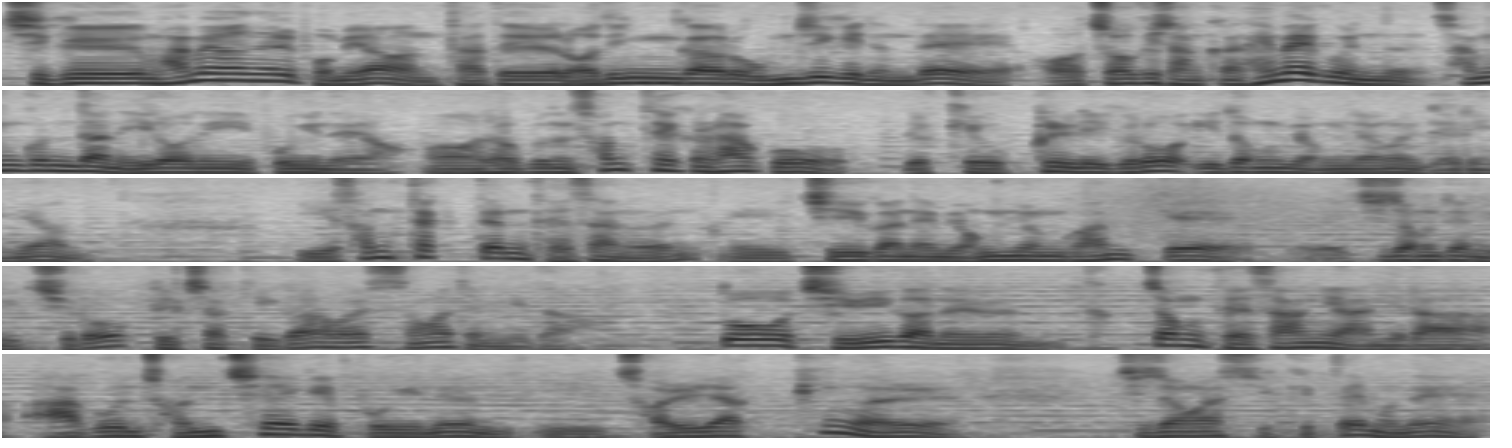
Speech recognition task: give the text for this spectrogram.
지금 화면을 보면 다들 어딘가로 움직이는데 어, 저기 잠깐 헤매고 있는 3군단 일원이 보이네요. 어, 저분은 선택을 하고 이렇게 우클릭으로 이동 명령을 내리면 이 선택된 대상은 이 지휘관의 명령과 함께 지정된 위치로 길찾기가 활성화됩니다. 또 지휘관은 특정 대상이 아니라 아군 전체에게 보이는 이 전략 핑을 지정할 수 있기 때문에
